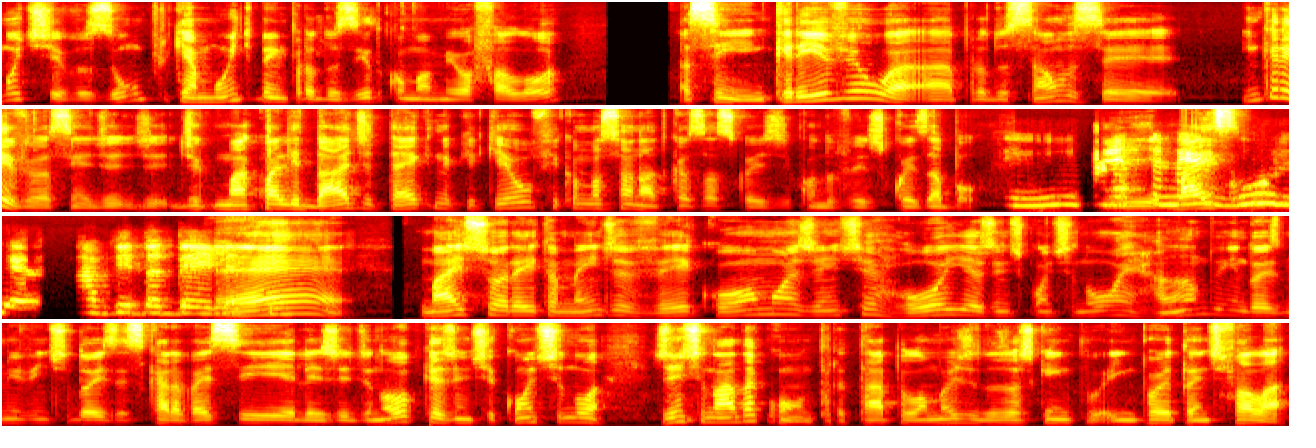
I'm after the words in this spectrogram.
motivos. Um, porque é muito bem produzido, como a Mila falou. Assim, incrível a, a produção, você. Incrível, assim, de, de, de uma qualidade técnica que eu fico emocionado com essas coisas, quando vejo coisa boa. Sim, parece E- mas- mergulha na vida dele. assim. É, mas chorei também de ver como a gente errou e a gente continua errando. E em 2022 esse cara vai se eleger de novo, porque a gente continua. Gente, nada contra, tá? Pelo amor de Deus, acho que é impo- importante falar.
